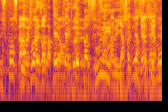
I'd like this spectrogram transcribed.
je pense bah que toi peut-être parce que ça personnellement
